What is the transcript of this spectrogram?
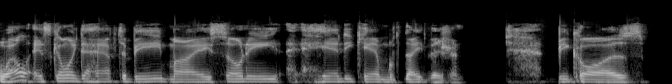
Well, it's going to have to be my Sony Handycam with night vision because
